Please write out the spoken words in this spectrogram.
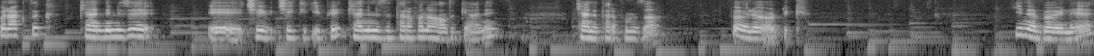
Bıraktık. Kendimizi e, çektik ipi. Kendimizin tarafına aldık yani. Kendi tarafımıza. Böyle ördük. Yine böyle.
